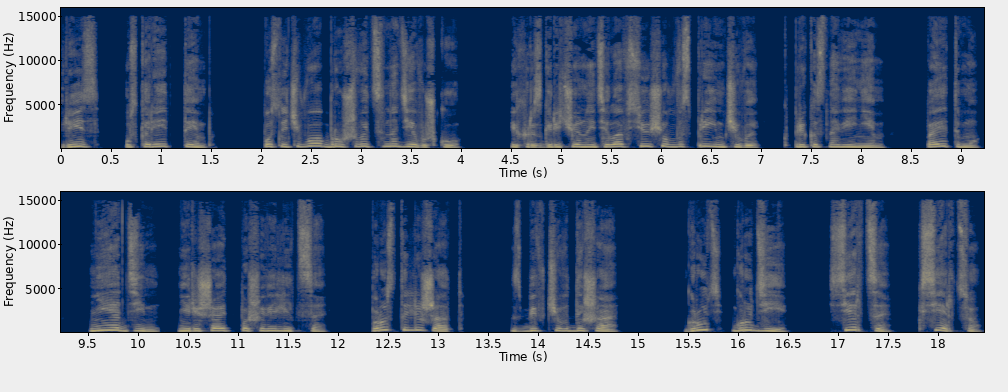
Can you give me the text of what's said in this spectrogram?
Риз ускоряет темп, после чего обрушивается на девушку. Их разгоряченные тела все еще восприимчивы к прикосновениям, поэтому ни один не решает пошевелиться. Просто лежат, сбивчиво дыша. Грудь к груди, сердце к сердцу.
